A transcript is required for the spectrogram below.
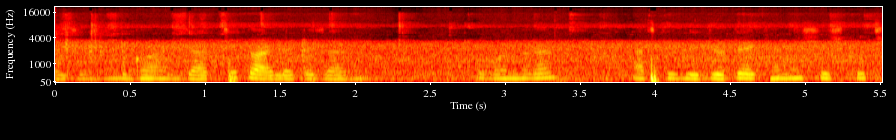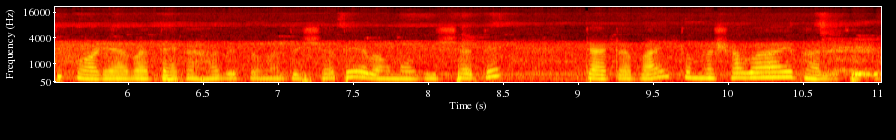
ওই যে ঘর যাচ্ছে টয়লেটে যাবে। তো বন্ধুরা আজকে ভিডিওটা এখানে শেষ করছি। পরে আবার দেখা হবে তোমাদের সাথে এবং মুভির সাথে। Tata, bye. তোমরা সবাই ভালো থেকো।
